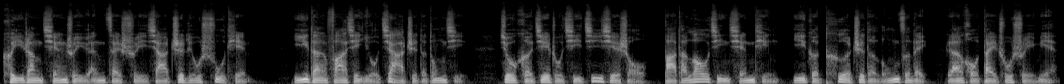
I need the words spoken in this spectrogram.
可以让潜水员在水下滞留数天。一旦发现有价值的东西，就可借助其机械手把它捞进潜艇一个特制的笼子内，然后带出水面。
